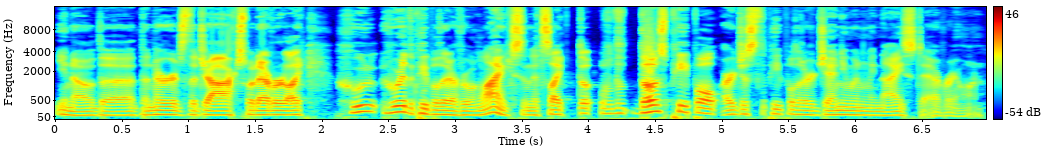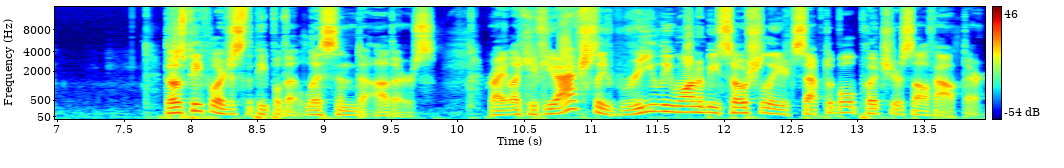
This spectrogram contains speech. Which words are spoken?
you know the the nerds the jocks whatever like who who are the people that everyone likes? And it's like th- those people are just the people that are genuinely nice to everyone. Those people are just the people that listen to others right? Like if you actually really want to be socially acceptable put yourself out there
